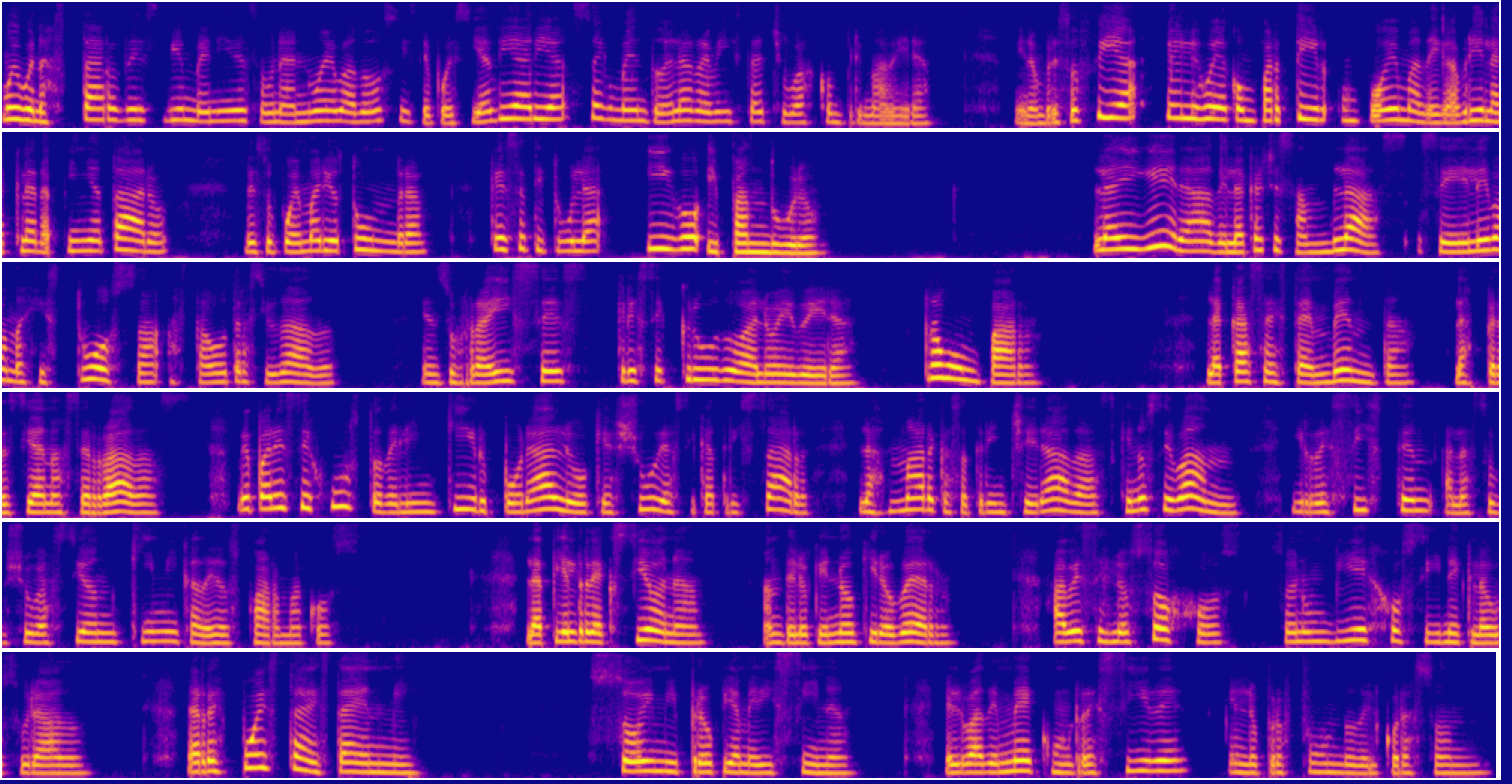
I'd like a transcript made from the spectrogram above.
Muy buenas tardes, bienvenidos a una nueva dosis de poesía diaria, segmento de la revista Chubasco en Primavera. Mi nombre es Sofía y hoy les voy a compartir un poema de Gabriela Clara Piñataro, de su poemario Tundra, que se titula Higo y pan duro. La higuera de la calle San Blas se eleva majestuosa hasta otra ciudad. En sus raíces crece crudo aloe vera. Robo un par. La casa está en venta, las persianas cerradas. Me parece justo delinquir por algo que ayude a cicatrizar las marcas atrincheradas que no se van y resisten a la subyugación química de los fármacos. La piel reacciona ante lo que no quiero ver. A veces los ojos son un viejo cine clausurado. La respuesta está en mí. Soy mi propia medicina. El vademecum reside en lo profundo del corazón.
